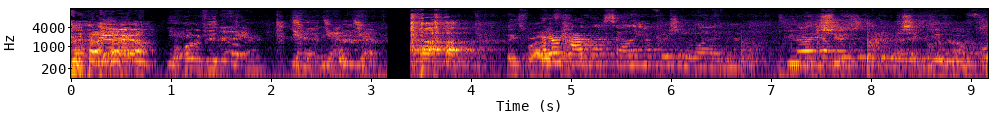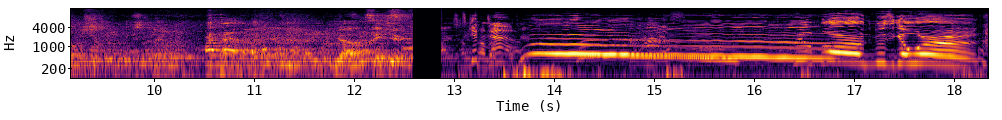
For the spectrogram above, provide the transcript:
yeah. I want to be. Yeah, yeah, yeah. Thanks for I don't have this. I only have version one. You, No, I you have should, version you should give one for us. I will. Yeah, thank you. Let's get down. Billboard Music Award.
